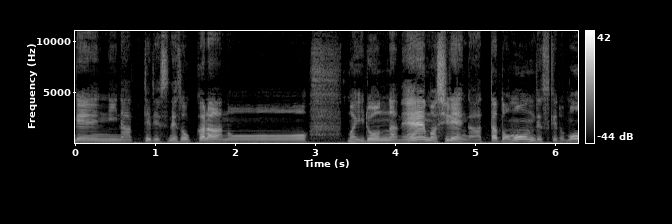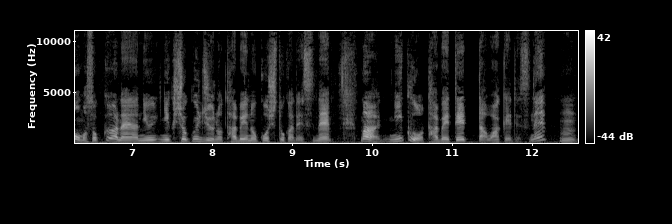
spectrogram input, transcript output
原になってですね、そこから、あのーまあ、いろんなね、まあ、試練があったと思うんですけども、まあ、そこからね、肉食獣の食べ残しとかですね、まあ、肉を食べてったわけですね。うん。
